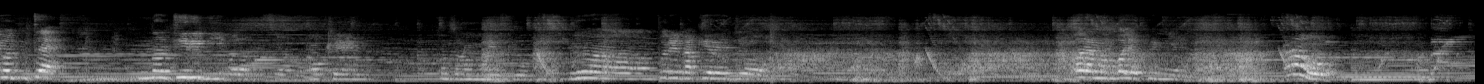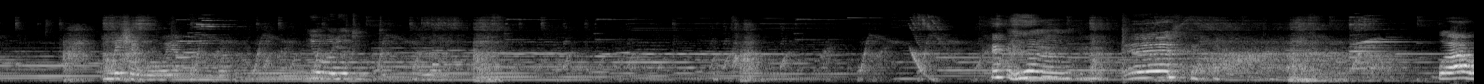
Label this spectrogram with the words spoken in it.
Con te. Non ti rivivo la volta. ok. Tanto non muoio più. Ah, pure il vacchereggio. Ora non voglio più niente. Oh. Invece vuoi comunque. Io voglio tutto. Allora.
